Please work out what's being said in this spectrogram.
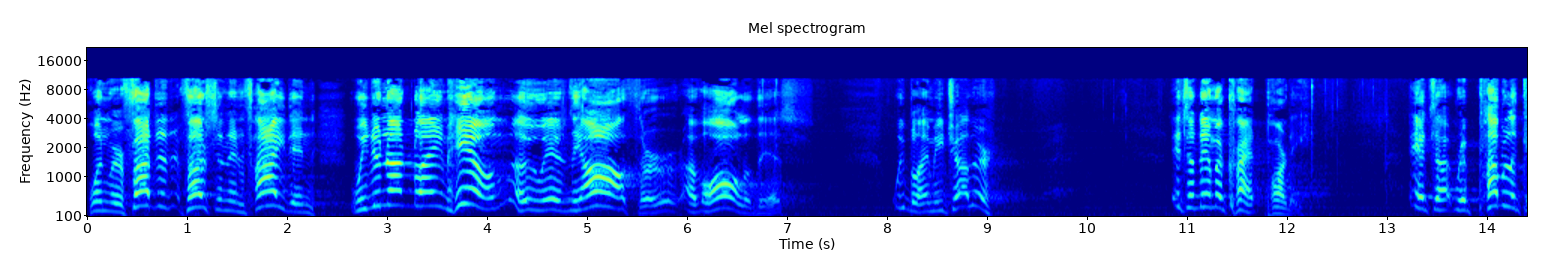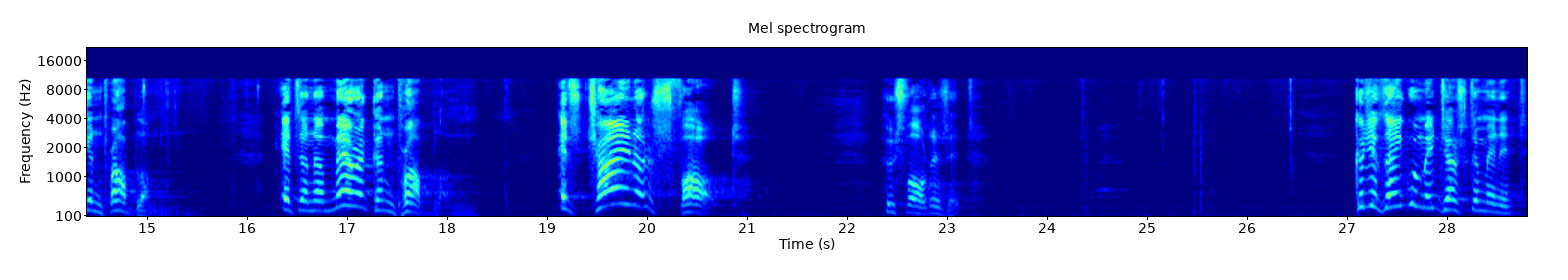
When we're fussing and fighting, we do not blame him who is the author of all of this. We blame each other. It's a Democrat party. It's a Republican problem. It's an American problem. It's China's fault. Whose fault is it? Could you think with me just a minute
